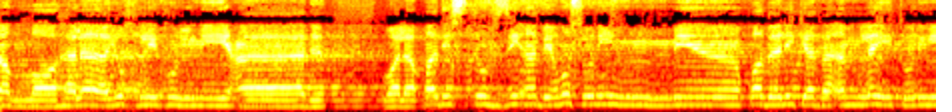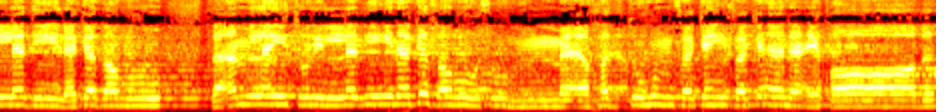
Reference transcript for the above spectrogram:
الله لا يخلف الميعاد. ولقد استهزئ برسل من قبلك فأمليت للذين كفروا فأمليت للذين كفروا ثم أخذتهم فكيف كان عقاب؟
